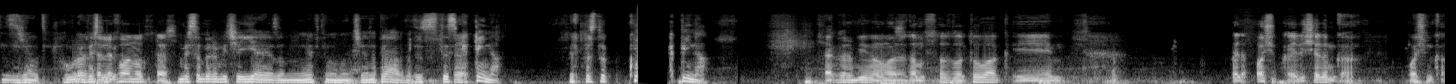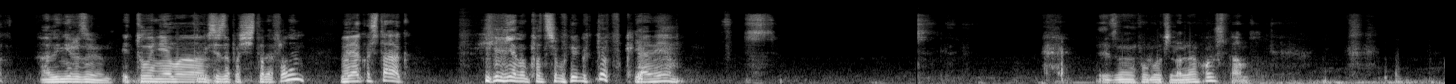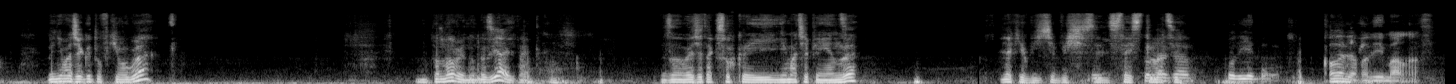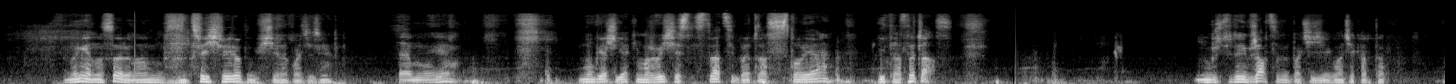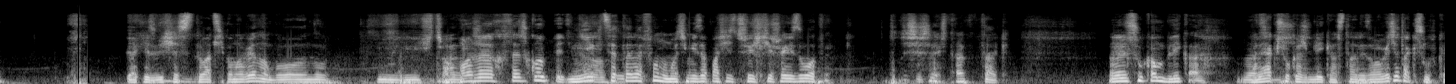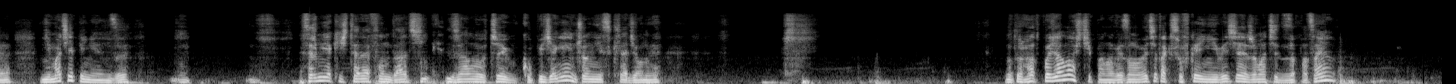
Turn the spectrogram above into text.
To jest żart. Sobie, telefonów też. wy sobie robicie jaja ze mnie nie? w tym momencie, naprawdę. To jest, to jest Tak. kpina. To jest po prostu kur... kpina. Jak zrobimy, może tam 100 złotówek i... Będę Ośmka ili siedemka. Ośmka. Ale nie rozumiem. I tu nie Ty ma... chcesz zapłacić telefonem? No jakoś tak. nie no, potrzebuję gotówkę. Ja wiem. Jedzą pobocze, dobra? Chodź tam. Wy nie macie gotówki w ogóle? No Panowie, no bez jaj, tak. Zamawiacie taksówkę i nie macie pieniędzy? Jakie widzicie wyjście z, z tej sytuacji? Kolega podjebał. Kolega podjebał nas. No nie, no sorry, no 36 zł musicie zapłacić, nie? Ja mówię. No wiesz, jakie masz wyjście z tej sytuacji, bo ja teraz stoję i tracę czas. Musisz tutaj w żabce wypłacić, jak macie kartę. Jakie z sytuacji, panowie? No bo, no, już A trochę... może chcesz kupić? Nie no. chcę telefonu, macie mi zapłacić 36 zł. 36, tak? Tak. No i szukam blika. Ale jak szukasz blika, stary? Zamawiacie taksówkę, nie macie pieniędzy. Chcesz mi jakiś telefon dać, mam do czego kupić? Ja nie wiem, czy on jest kradziony. No trochę odpowiedzialności, panowie. Zamawiacie taksówkę i nie wiecie, że macie do zapłacenia?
